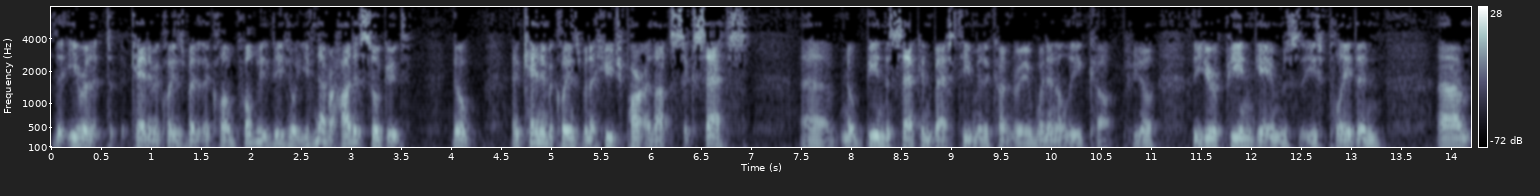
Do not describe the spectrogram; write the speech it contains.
the era that Kenny McLean's been at the club, probably you know you've never had it so good. You know, and Kenny McLean's been a huge part of that success. Uh, you know, being the second best team in the country, winning a League Cup, you know, the European games that he's played in. Um,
